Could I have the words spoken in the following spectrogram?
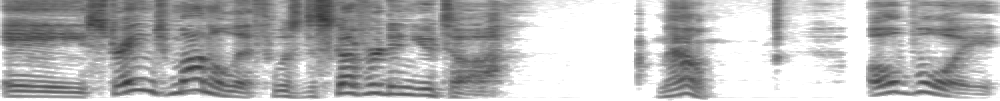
a strange monolith was discovered in Utah? No. oh boy,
